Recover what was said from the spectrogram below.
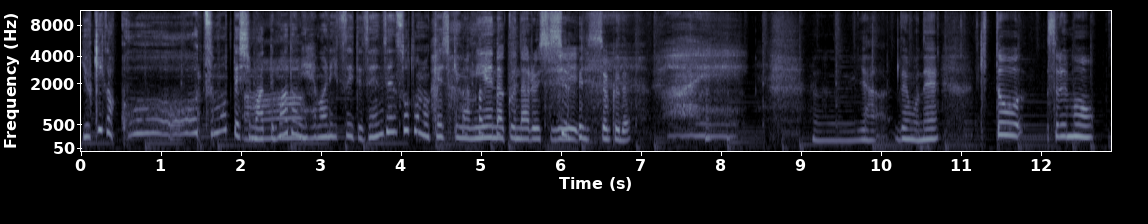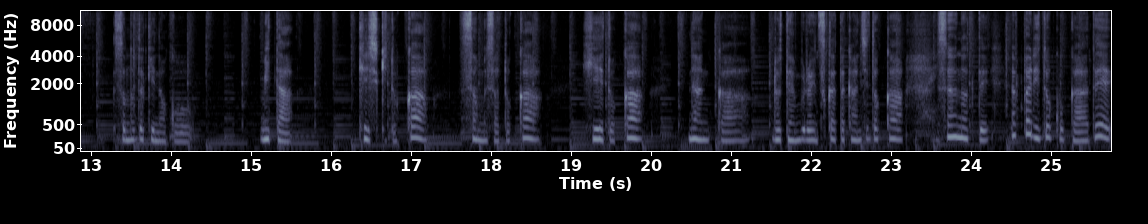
雪がこう積もってしまって窓にへばりついて全然外の景色も見えなくなる 白し一色で。はい。うんいやでもねきっとそれもその時のこう見た景色とか寒さとか冷えとかなんか露天風呂に使った感じとか、はい、そういうのってやっぱりどこかで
